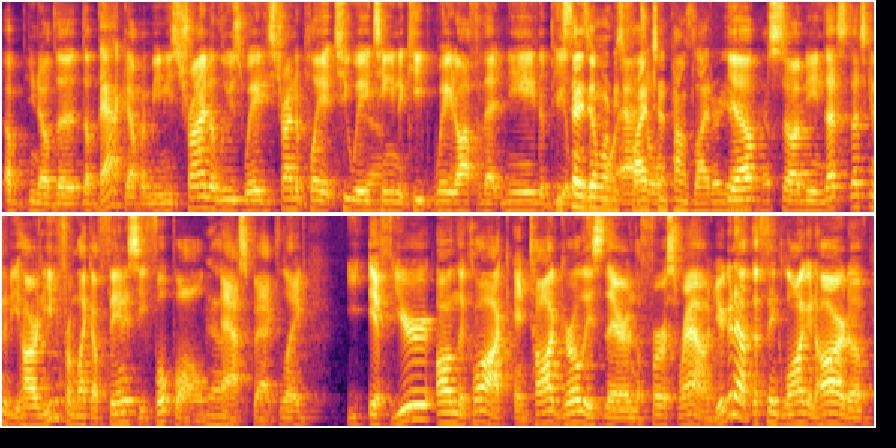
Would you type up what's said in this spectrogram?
Uh, you know the the backup. I mean, he's trying to lose weight. He's trying to play at two eighteen to keep weight off of that knee to be. he said he's gonna want to be five, ten pounds lighter. Yeah. Yep. So I mean, that's that's going to be hard, and even from like a fantasy football Yeah. aspect, like if you're on the clock and Todd Gurley's there in the first round, you're going to have to think long and hard of,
